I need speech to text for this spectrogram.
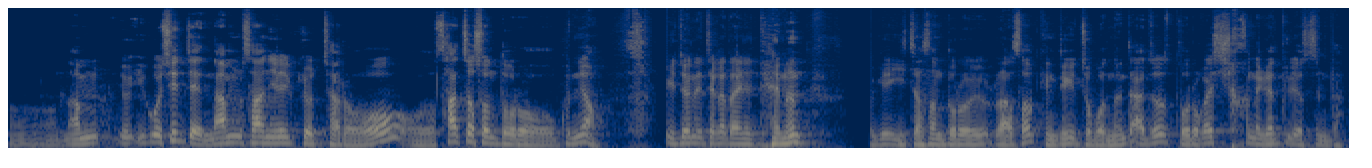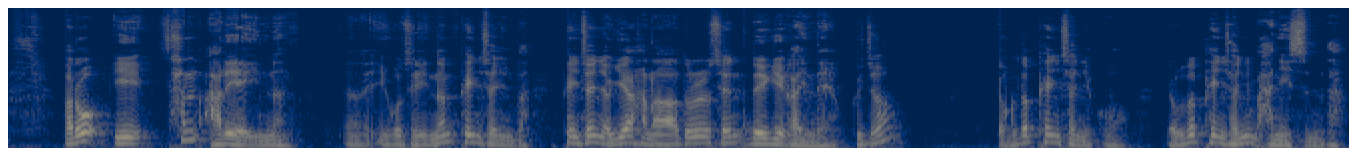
어, 남, 이곳이 이제 남산일 교차로, 어, 4차선 도로군요. 이전에 제가 다닐 때는 이게 2차선 도로라서 굉장히 좁았는데 아주 도로가 시원하게 뚫렸습니다. 바로 이 산 아래에 있는, 어, 이곳에 있는 펜션입니다. 펜션 여기에 하나, 둘, 셋, 네 개가 있네요. 그죠? 여기도 펜션 있고, 여기도 펜션이 많이 있습니다.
